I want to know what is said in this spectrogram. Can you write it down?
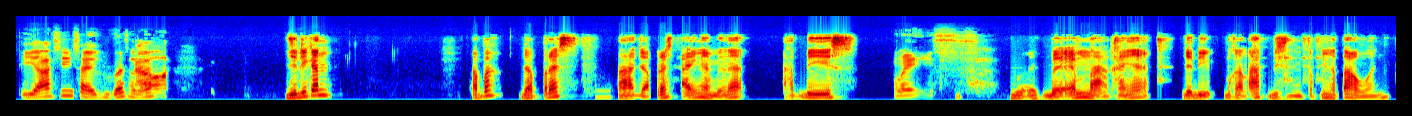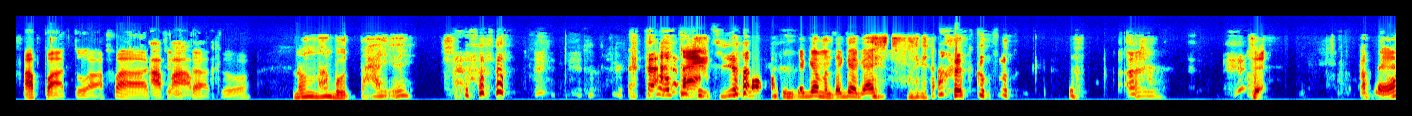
Iya sih saya juga sebenarnya. Nah, Jadi kan apa? Japres. Nah, Japres aing ngambilnya habis. Wes. SBM nah kayaknya jadi bukan habis nih, tapi nggak tahu kan. Apa tuh? Apa? Apa, Cerita tuh. Non mah bau tai euy. Apa iya? Mentega mentega guys. Mentega. Apa ya?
